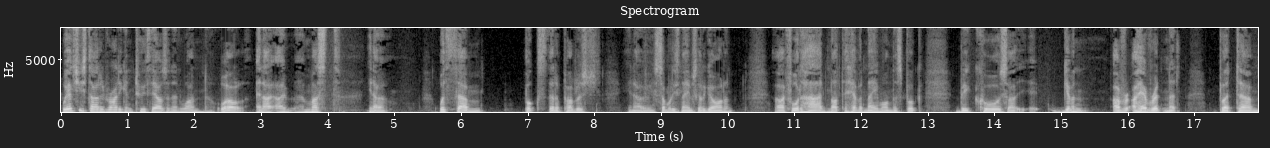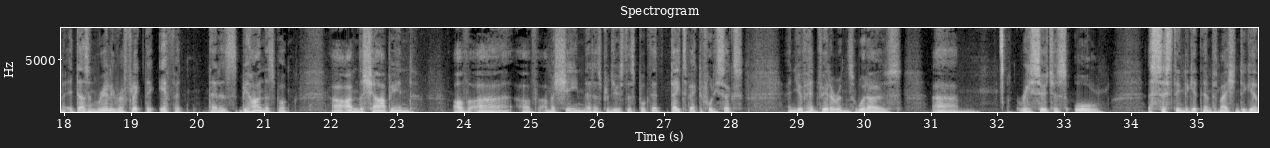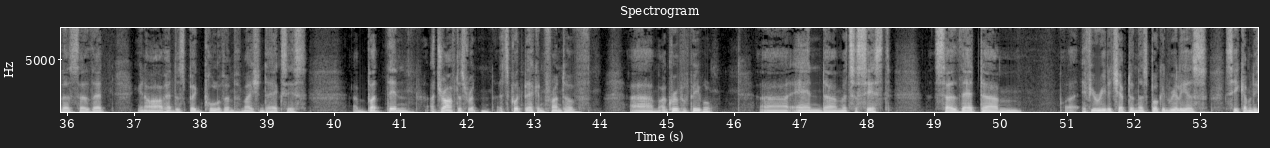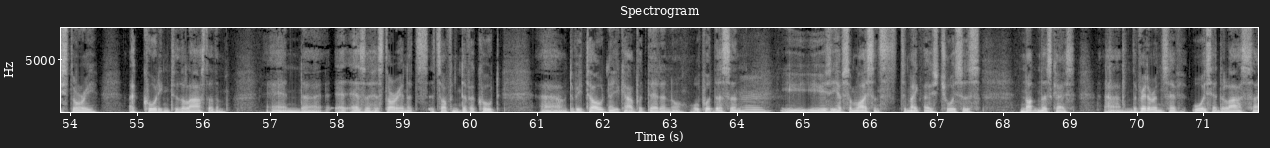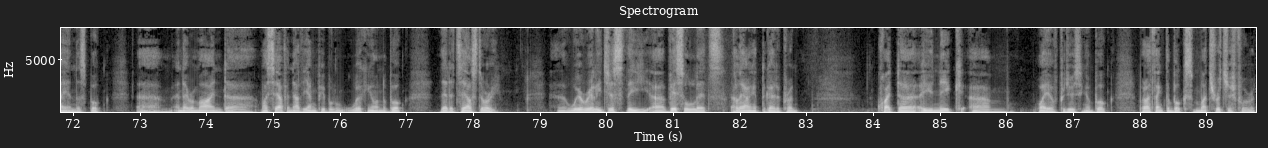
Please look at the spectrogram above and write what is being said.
We actually started writing in 2001. Well, and I, I must, you know, with um, books that are published, you know, somebody's name's got to go on it. I fought hard not to have a name on this book because, I, given I've, I have written it, but um, it doesn't really reflect the effort that is behind this book. Uh, I'm the sharp end of uh, of a machine that has produced this book that dates back to '46, and you've had veterans, widows, um, researchers all assisting to get the information together so that you know I've had this big pool of information to access. But then a draft is written, it's put back in front of um, a group of people, uh, and um, it's assessed so that um, if you read a chapter in this book, it really is C Company's story according to the last of them. And uh, as a historian, it's it's often difficult um, to be told, no, you can't put that in or, or put this in. Mm. You, you, usually have some license to make those choices. Not in this case. Um, the veterans have always had the last say in this book, um, and they remind uh, myself and other young people working on the book that it's our story. Uh, we're really just the uh, vessel that's allowing it to go to print. Quite a unique um, way of producing a book, but I think the book's much richer for it.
